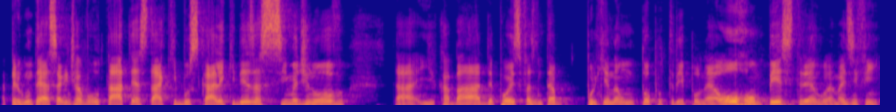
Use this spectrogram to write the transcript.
A pergunta é essa, será que a gente vai voltar a testar aqui, buscar a liquidez acima de novo, tá? E acabar depois fazendo até, por que não um topo triplo, né? Ou romper esse triângulo, né? Mas enfim,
